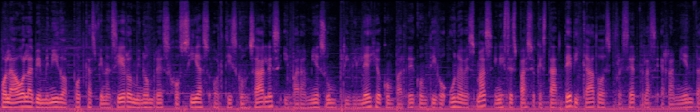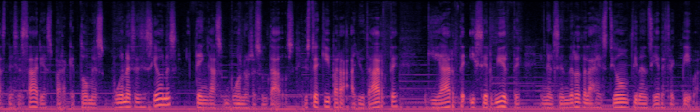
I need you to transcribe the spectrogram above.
Hola, hola, bienvenido a Podcast Financiero. Mi nombre es Josías Ortiz González y para mí es un privilegio compartir contigo una vez más en este espacio que está dedicado a ofrecerte las herramientas necesarias para que tomes buenas decisiones y tengas buenos resultados. estoy aquí para ayudarte guiarte y servirte en el sendero de la gestión financiera efectiva.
